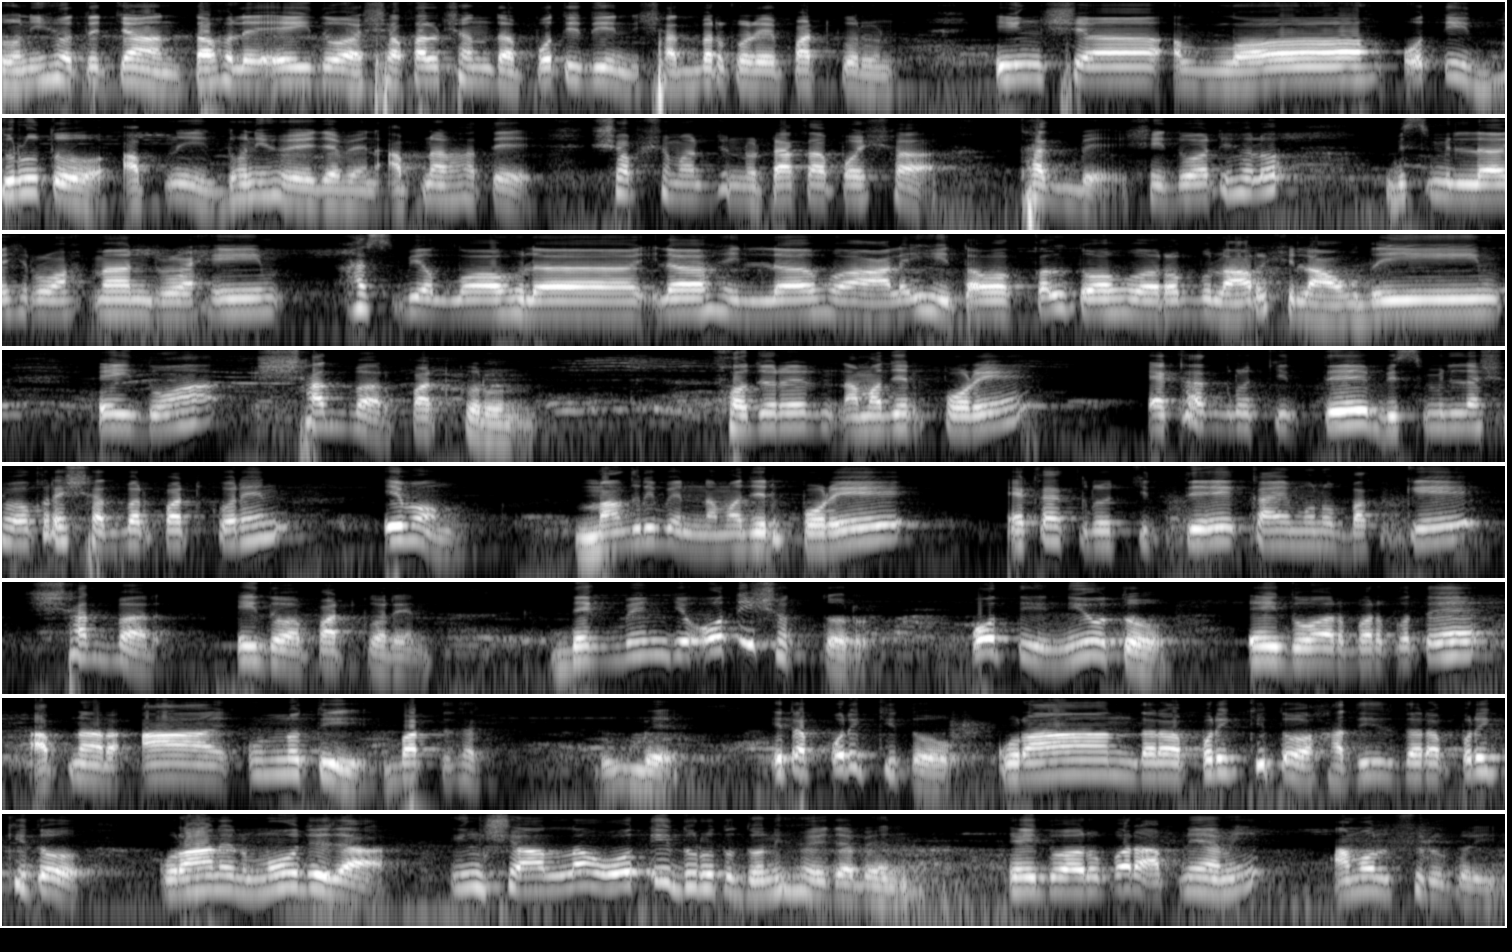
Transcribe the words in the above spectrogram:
ধনী হতে চান, তাহলে এই দোয়া সকাল সন্ধ্যা প্রতিদিন সাতবার করে পাঠ করুন। ইনশা আল্লাহ অতি দ্রুত আপনি ধনী হয়ে যাবেন। আপনার হাতে সব সময়ের জন্য টাকা, পয়সা থাকবে। সেই দোয়াটি হলো বিসমিল্লাহ রহমান রহিম হাসবি আল্লাহ ইলাহা ইল্লাহু আলাইহি রব্বুল আরশিল এই দোয়া সাতবার পাঠ করুন। ফজরের নামাজের পরে একাগ্র চিত্তে বিসমিল্লা সহকারে সাতবার পাঠ করেন এবং মাগরিবের নামাজের পরে একাগ্র চিত্তে কায়মন বাক্যে সাতবার এই দোয়া পাঠ করেন। দেখবেন যে অতি সত্তর, অতি নিয়ত এই দোয়ার বরকতে আপনার আয় উন্নতি বাড়তে থাকবে। এটা পরীক্ষিত, কোরআন দ্বারা পরীক্ষিত, হাদিস দ্বারা পরীক্ষিত, কোরআনের মৌজেজা ইনশাআল্লাহ অতি দ্রুত ধনী হয়ে যাবেন। এই দোয়ার উপর আপনি আমি আমল শুরু করি।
